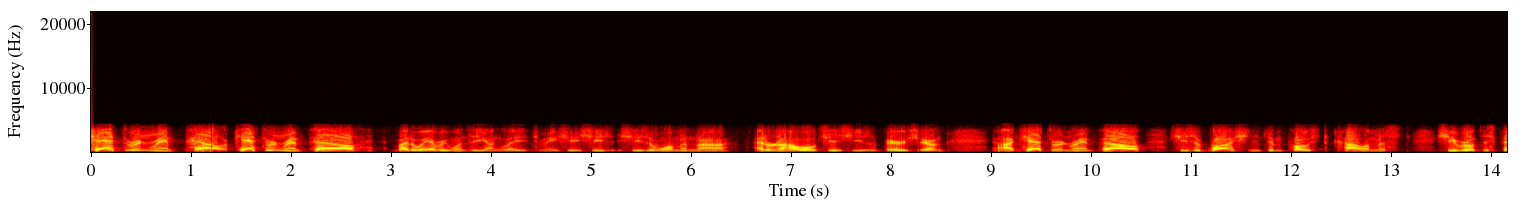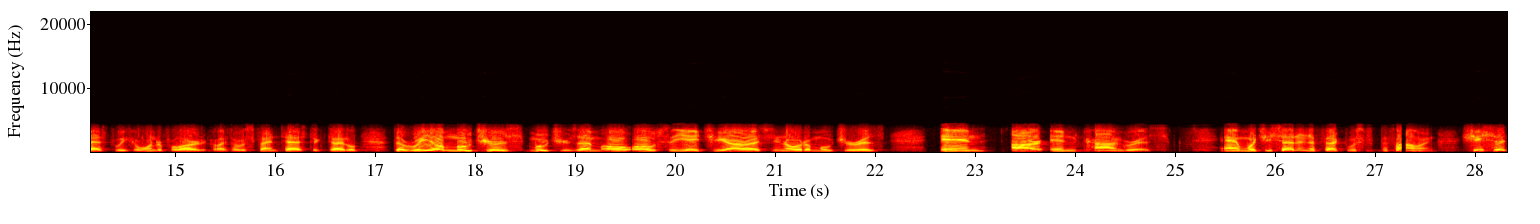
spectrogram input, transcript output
Catherine Rampell. Catherine Rampell by the way, everyone's a young lady to me. She she's she's a woman. Uh, I don't know how old she is. She's a parish young. Uh, Catherine Rampell. She's a Washington Post columnist. She wrote this past week a wonderful article. I thought it was fantastic, titled "The Real Moochers." Moochers. M O O C H E R S. You know what a moocher is. In are in Congress. And what she said, in effect, was the following She said,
